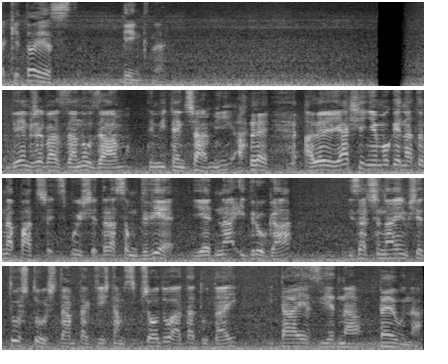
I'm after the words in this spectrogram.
Jakie to jest piękne. Wiem, że Was zanudzam tymi tęczami, ale, ale ja się nie mogę na to napatrzeć. Spójrzcie, teraz są dwie, jedna i druga i zaczynają się tuż, tuż, tamta gdzieś tam z przodu, a ta tutaj i ta jest jedna pełna.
